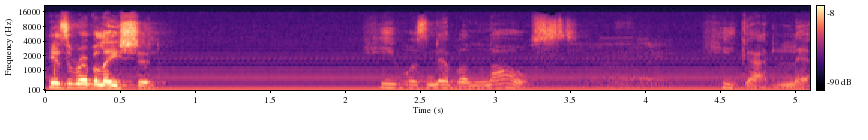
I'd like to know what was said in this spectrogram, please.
Here's a revelation. He was never lost. He got left.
